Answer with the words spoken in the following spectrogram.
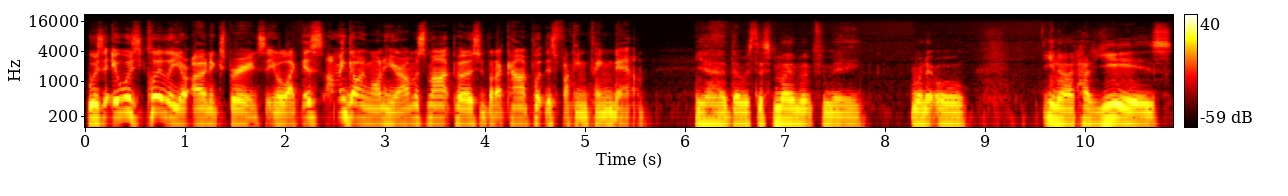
Was it was clearly your own experience that you were like, there's something going on here. I'm a smart person, but I can't put this fucking thing down. Yeah, there was this moment for me when it all, you know, I'd had years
